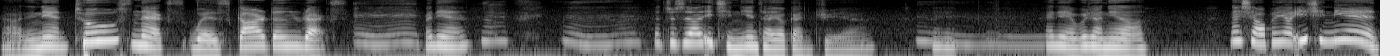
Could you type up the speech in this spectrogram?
啊，你念 two snakes with garden 嗯快点，嗯嗯那就是要一起念才有感觉啊。嗯。快点，不想念啊？那小朋友一起念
